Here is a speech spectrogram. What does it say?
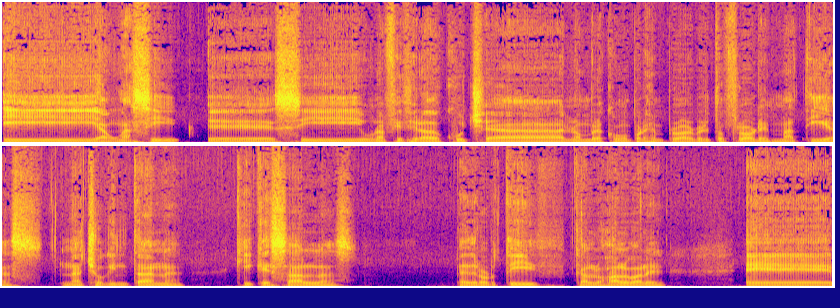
y aún así, eh, si un aficionado escucha nombres como por ejemplo Alberto Flores, Matías, Nacho Quintana, Quique Salas, Pedro Ortiz, Carlos Álvarez, eh,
